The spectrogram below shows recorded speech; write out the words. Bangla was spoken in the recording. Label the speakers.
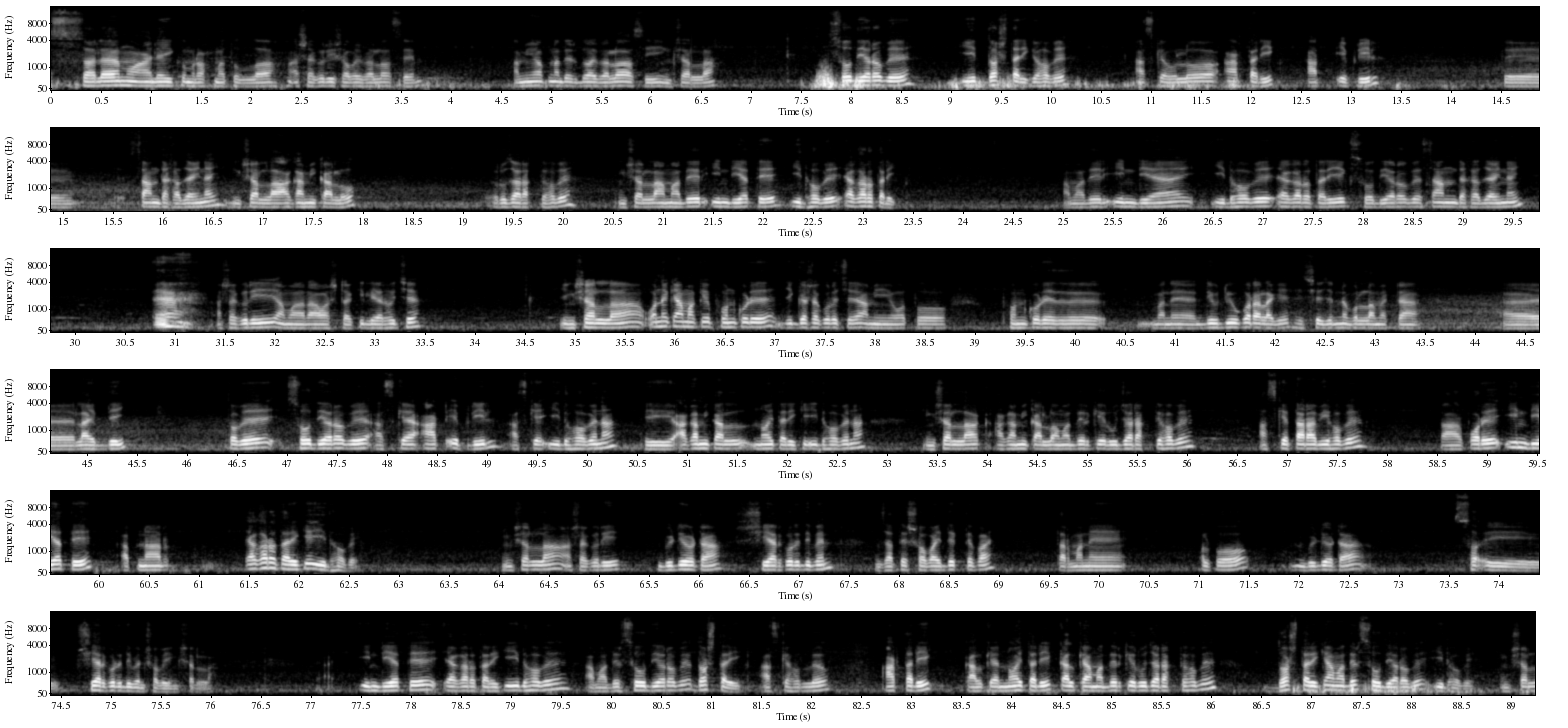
Speaker 1: আসসালামু আলাইকুম রহমতুল্লাহ। আশা করি সবাই ভালো আছেন। আমিও আপনাদের দয় ভালো আছি ইনশাল্লাহ সৌদি আরবে ঈদ দশ তারিখে হবে। আজকে হলো আট তারিখ, আট এপ্রিল। তে চাঁদ দেখা যায় নাই। ইনশাল্লাহ আগামীকালও রোজা রাখতে হবে। ইনশাল্লাহ আমাদের ইন্ডিয়াতে ঈদ হবে এগারো তারিখ। আমাদের ইন্ডিয়ায় ঈদ হবে এগারো তারিখ। সৌদি আরবে চাঁদ দেখা যায় নাই। আশা করি আমার আওয়াজটা ক্লিয়ার হয়েছে। ইনশাল্লাহ অনেকে আমাকে ফোন করে জিজ্ঞাসা করেছে, আমি অত ফোন করে মানে ডিউটিও করা লাগে সেই জন্য বললাম একটা লাইভ দেই। তবে সৌদি আরবে আজকে আট এপ্রিল, আজকে ঈদ হবে না, এই আগামীকাল নয় তারিখে ঈদ হবে না। ইনশাল্লাহ আগামীকালও আমাদেরকে রোজা রাখতে হবে, আজকে তারাবি হবে। তারপরে ইন্ডিয়াতে আপনার এগারো তারিখে ঈদ হবে। ইনশাল্লাহ আশা করি ভিডিওটা শেয়ার করে দিবেন, যাতে সবাই দেখতে পায়। তার মানে অল্প ভিডিওটা শেয়ার করে দিবেন সবাই ইনশাল্লাহ। ইন্ডিয়াতে এগারো তারিখে ঈদ হবে, আমাদের সৌদি আরবে দশ তারিখ। আজকে হলেও আট তারিখ, কালকে নয় তারিখ, কালকে আমাদেরকে রোজা রাখতে হবে, দশ তারিখে আমাদের সৌদি আরবে ঈদ হবে, ইনশাল্লাহ।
